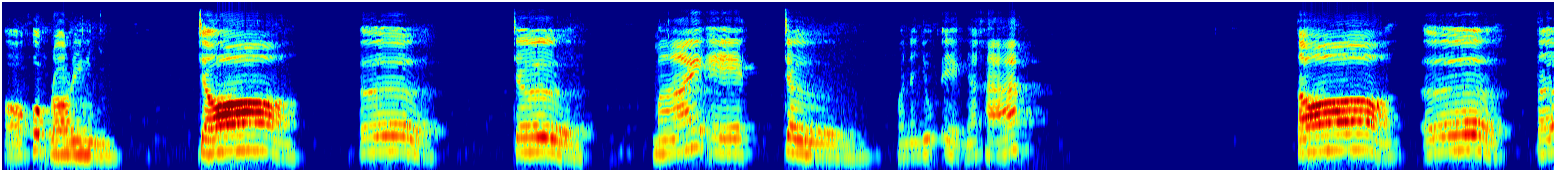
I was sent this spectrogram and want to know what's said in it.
ขอควบรอริง จอ เออ เจอ ไม้เอกเจอวรรณยุกต์เอกนะคะ ตอ เออ เตอ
